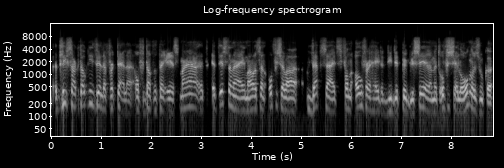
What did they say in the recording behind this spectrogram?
het liefst zou ik het ook niet willen vertellen of dat het er is. Maar ja, het, het is nou eenmaal. Het zijn officiële websites van overheden die dit publiceren met officiële onderzoeken.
